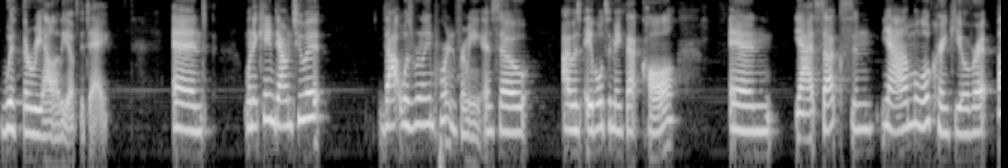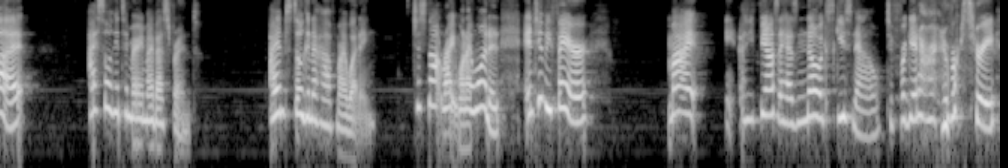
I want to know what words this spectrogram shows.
with the reality of the day. And when it came down to it, that was really important for me. And so I was able to make that call and yeah, it sucks. And yeah, I'm a little cranky over it, but I still get to marry my best friend. I am still going to have my wedding. Just not right when I wanted. And to be fair, my fiance has no excuse now to forget our anniversary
